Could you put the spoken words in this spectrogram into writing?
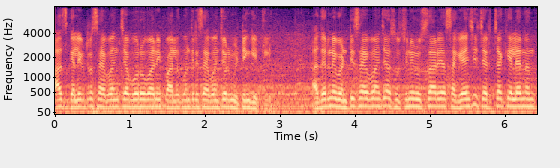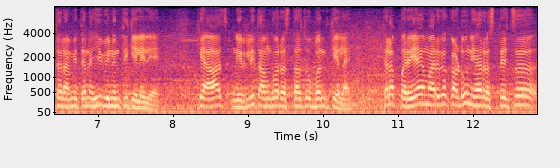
आज कलेक्टर साहेबांच्या बरोबर आणि पालकमंत्री साहेबांच्यावर मिटिंग घेतली. आदरणीय बंटी साहेबांच्या सूचनेनुसार या सगळ्यांशी चर्चा केल्यानंतर आम्ही त्यांना ही विनंती केलेली आहे की आज निर्ली तामगाव रस्ता जो बंद केला आहे त्याला पर्याय मार्ग काढून ह्या रस्त्याचं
